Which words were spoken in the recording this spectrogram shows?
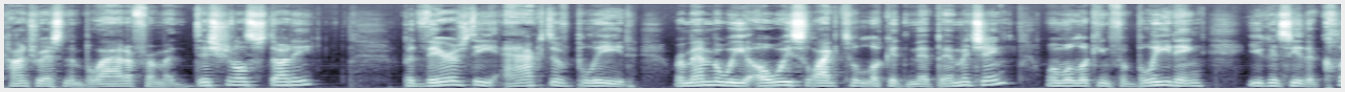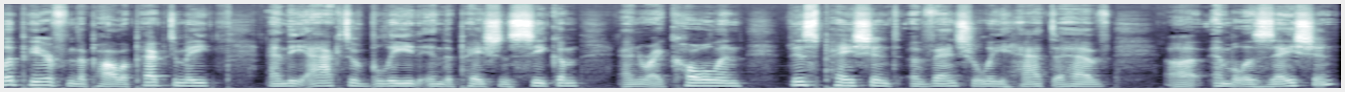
contrast in the bladder from additional study. But there's the active bleed. Remember, we always like to look at MIP imaging when we're looking for bleeding. You can see the clip here from the polypectomy and the active bleed in the patient's cecum and right colon. This patient eventually had to have uh, embolization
